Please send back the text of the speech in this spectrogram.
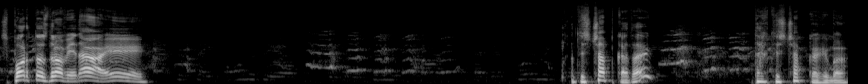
Sport to zdrowie, daj! A to jest czapka, tak? Tak, to jest czapka chyba.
